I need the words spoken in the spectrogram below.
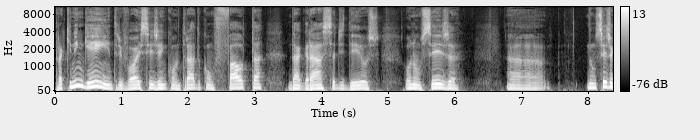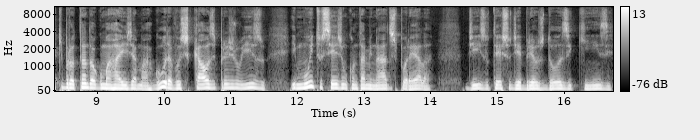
para que ninguém entre vós seja encontrado com falta da graça de Deus, ou não seja ah, não seja que brotando alguma raiz de amargura vos cause prejuízo e muitos sejam contaminados por ela diz o texto de Hebreus 12, 15.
